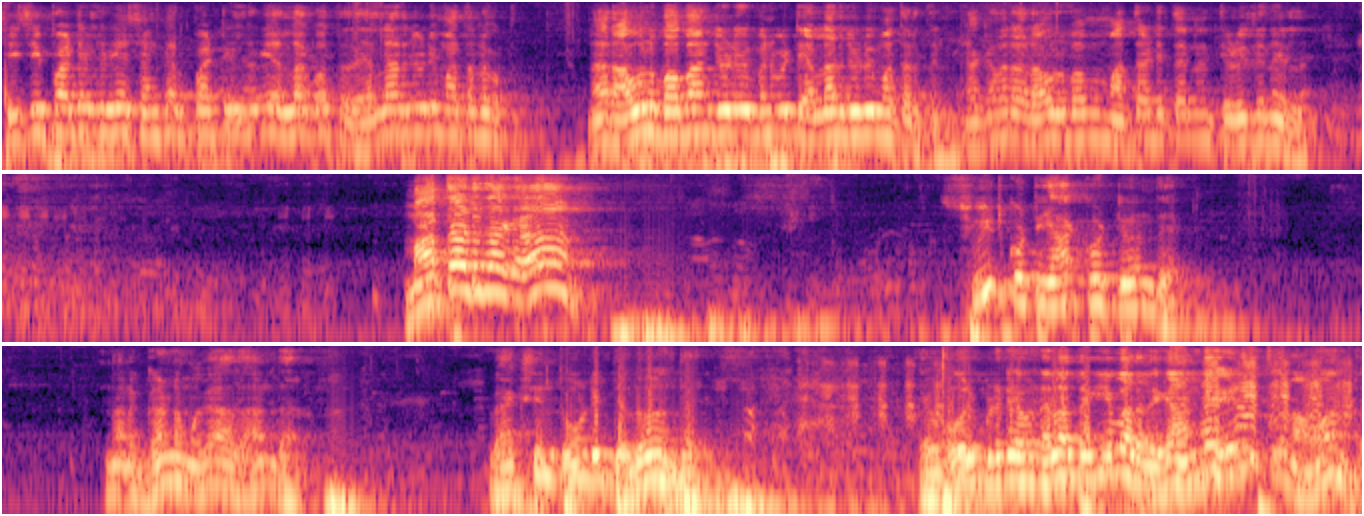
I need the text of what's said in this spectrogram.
ಸಿ ಸಿ ಪಾಟೀಲ್ಗೆ ಶಂಕರ್ ಪಾಟೀಲ್ಗೆ ಎಲ್ಲ ಗೊತ್ತದೆ, ಎಲ್ಲರ ಜೋಡಿ ಮಾತಾಡ್ಬೇಕು. ನಾನು ರಾಹುಲ್ ಬಾಬಾನ್ ಜೋಡಿ ಬಂದ್ಬಿಟ್ಟು ಎಲ್ಲರ ಜೋಡಿ ಮಾತಾಡ್ತೇನೆ. ಯಾಕಂದ್ರೆ ರಾಹುಲ್ ಬಾಬಾ ಮಾತಾಡಿತಾನೆ ಅಂತ ತಿಳಿದೇನೆ ಇಲ್ಲ. ಮಾತಾಡಿದಾಗ, ಸ್ವೀಟ್ ಕೊಟ್ಟು ಯಾಕೆ ಕೊಟ್ಟು ಅಂದೆ? ನನ್ನ ಗಂಡ ಮಗ ಅದ ಅಂದ. ವ್ಯಾಕ್ಸಿನ್ ತೊಗೊಂಡಿದ್ದೆಲ್ಲೋ ಅಂದೆ ಹೋಲ್ ಬಿಡ್ರಿ ಅವನ್ನೆಲ್ಲ ತೆಗಿಬಾರ್ದು, ಈಗ ಹೇಳ್ತೀವಿ ನಾವು ಅಂತ.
